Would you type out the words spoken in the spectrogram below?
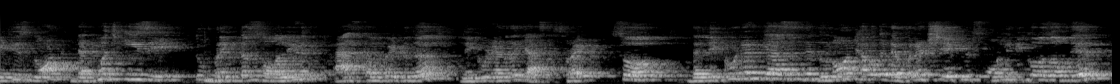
it is not that much easy to break the solid as compared to the liquid and the gases. Right. So the liquid and gases they do not have the definite shape. It's only because of their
